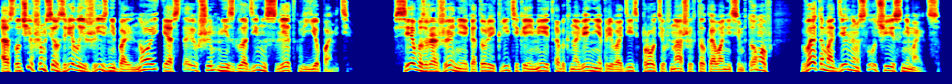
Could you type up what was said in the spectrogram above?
а случившимся в зрелой жизни больной и оставившим неизгладимый след в ее памяти. Все возражения, которые критика имеет обыкновение приводить против наших толкований симптомов, в этом отдельном случае снимаются.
